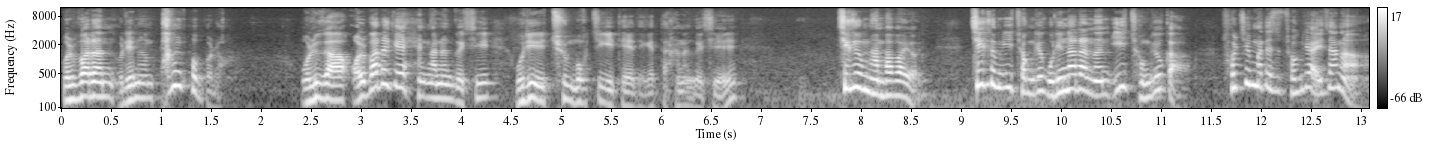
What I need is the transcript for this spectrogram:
올바른 우리는 방법으로 우리가 올바르게 행하는 것이 우리의 주 목적이 되어야 되겠다 하는 것이 지금 한번 봐봐요. 지금 이 종교 우리나라는 이 종교가 솔직히 말해서 종교 아니잖아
